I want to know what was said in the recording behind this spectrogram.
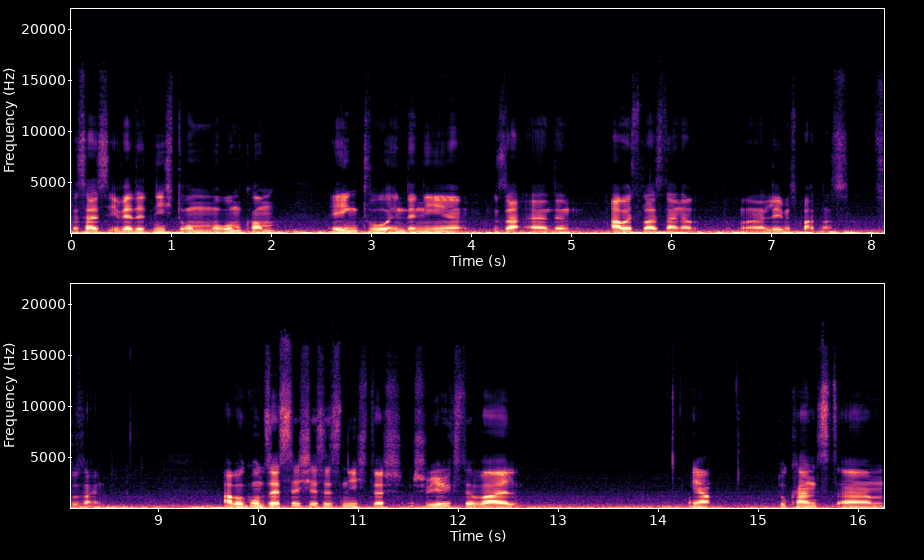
Das heißt, ihr werdet nicht drum kommen, irgendwo in der Nähe äh, den Arbeitsplatz deiner äh, Lebenspartners zu sein. Aber grundsätzlich ist es nicht das Schwierigste, weil ja, du kannst ähm,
